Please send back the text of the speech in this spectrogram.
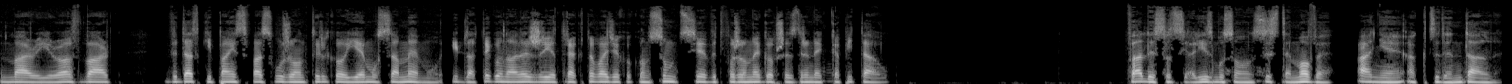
Murray Rothbard, Wydatki państwa służą tylko jemu samemu i dlatego należy je traktować jako konsumpcję wytworzonego przez rynek kapitału. Wady socjalizmu są systemowe, a nie akcydentalne.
